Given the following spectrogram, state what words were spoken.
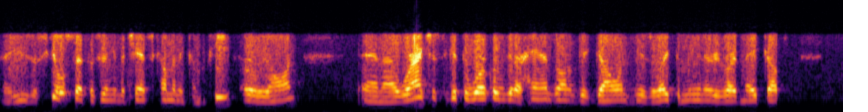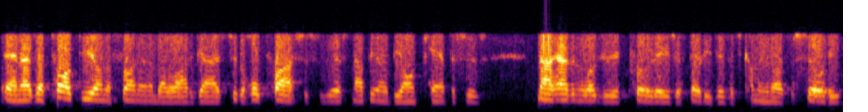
And use a skill set that's going to give him a chance to come in and compete early on. And uh, we're anxious to get to work with him, get our hands on him, get going. He has the right demeanor, the right makeup. And as I've talked to you on the front end about a lot of guys, through the whole process of this, not being able to be on campuses, not having the luxury of pro days or 30 visits coming into our facility,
